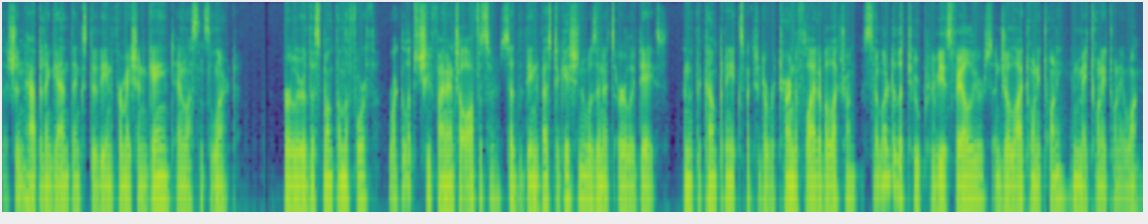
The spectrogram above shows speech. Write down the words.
that shouldn't happen again thanks to the information gained and lessons learned. Earlier this month on the 4th, Rocket Lab's chief financial officer said that the investigation was in its early days and that the company expected a return to flight of Electron similar to the two previous failures in July 2020 and May 2021.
